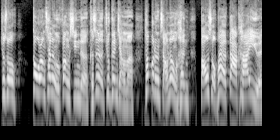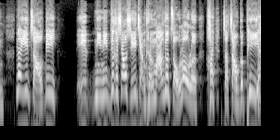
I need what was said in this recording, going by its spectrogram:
就说够让蔡政府放心的。可是呢，就跟你讲嘛，他不能找那种很保守派的大咖议员，那一找第一。你你你这个消息一讲，可能马上就走漏了，还找找个屁呀！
